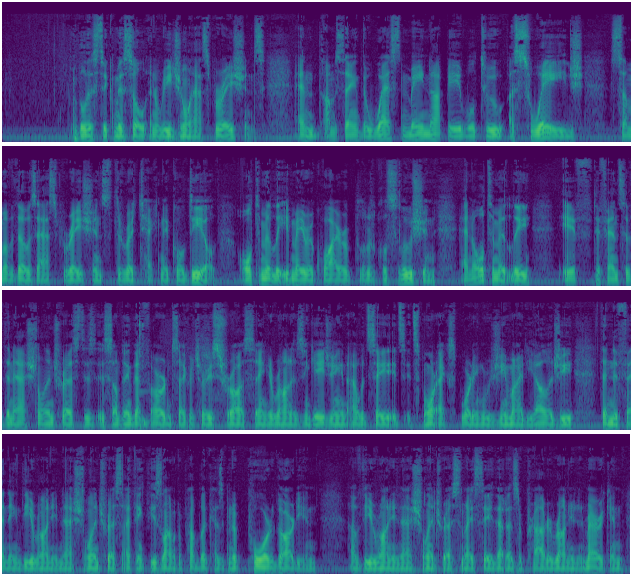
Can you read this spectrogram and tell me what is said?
ballistic missile and regional aspirations. And I'm saying the West may not be able to assuage some of those aspirations through a technical deal. Ultimately, it may require a political solution. And ultimately, if defense of the national interest is, is something that Foreign Secretary Straw is saying Iran is engaging in, I would say it's, it's more exporting regime ideology than defending the Iranian national interest. I think the Islamic Republic has been a poor guardian of the Iranian national interest, and I say that as a proud Iranian American.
